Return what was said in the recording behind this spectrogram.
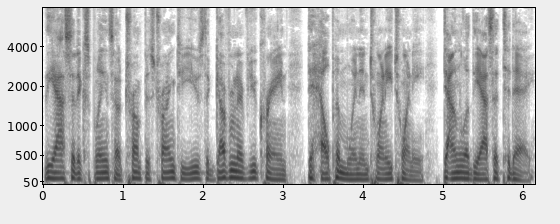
The Asset explains how Trump is trying to use the government of Ukraine to help him win in 2020. Download The Asset today.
